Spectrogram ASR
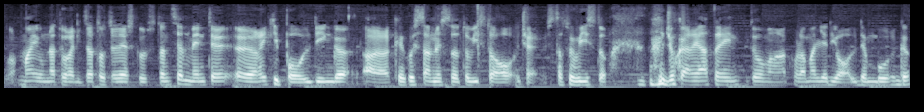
ormai un naturalizzato tedesco sostanzialmente, eh, Ricky Polding, eh, che quest'anno è stato visto, cioè, è stato visto giocare a Trento ma con la maglia di Oldenburg.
